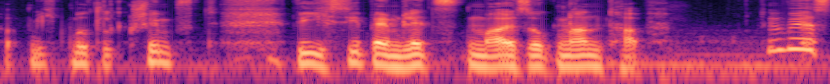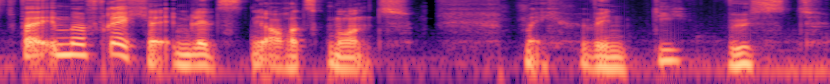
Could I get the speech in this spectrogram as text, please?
hat mich Mutter geschimpft, wie ich sie beim letzten Mal so genannt habe. Du wirst war immer frecher im letzten Jahr, hat's gemeint. Mei, wenn die wüsst.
